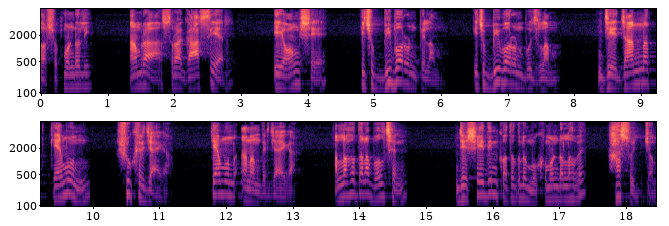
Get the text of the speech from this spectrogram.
দর্শক মণ্ডলী, আমরা সোরা গাছের এই অংশে কিছু বিবরণ পেলাম, কিছু বিবরণ বুঝলাম যে জান্নাত কেমন সুখের জায়গা, কেমন আনন্দের জায়গা। আল্লাহ তালা বলছেন যে সেই দিন কতগুলো মুখমণ্ডল হবে? হাসুজ্জ্বল।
